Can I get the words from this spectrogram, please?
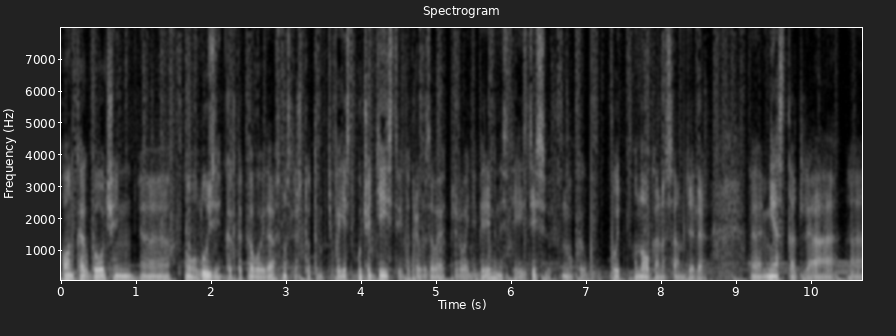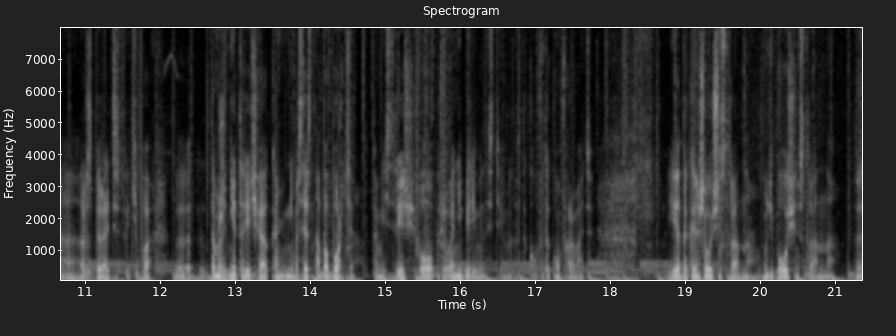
он как бы очень, э, ну, лузи как таковой, да, в смысле, что там, типа, есть куча действий, которые вызывают прерывание беременности, и здесь, ну, как бы будет много, на самом деле, э, места для э, разбирательства. Типа, э, там же нет речи о, непосредственно об аборте, там есть речь о прерывании беременности именно в таком, в таком формате. И это, конечно, очень странно. Ну, типа, очень странно. Э,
